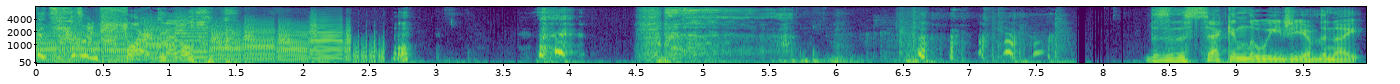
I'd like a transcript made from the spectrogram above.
it sounds like fart metal. this is the second Luigi of the night.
